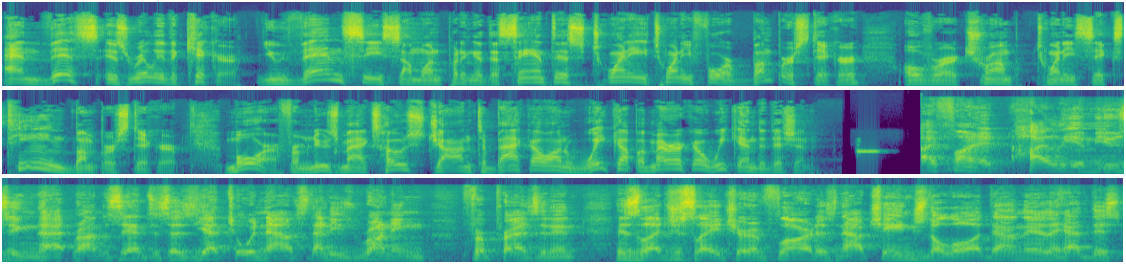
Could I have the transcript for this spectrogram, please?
And this is really the kicker. You then see someone putting a DeSantis 2024 bumper sticker over a Trump 2016 bumper sticker. More from Newsmax host John Tabacco on Wake Up America Weekend Edition. I find it highly amusing that Ron DeSantis has yet to announce that he's running for president. His legislature in Florida has now changed the law down there. They had this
